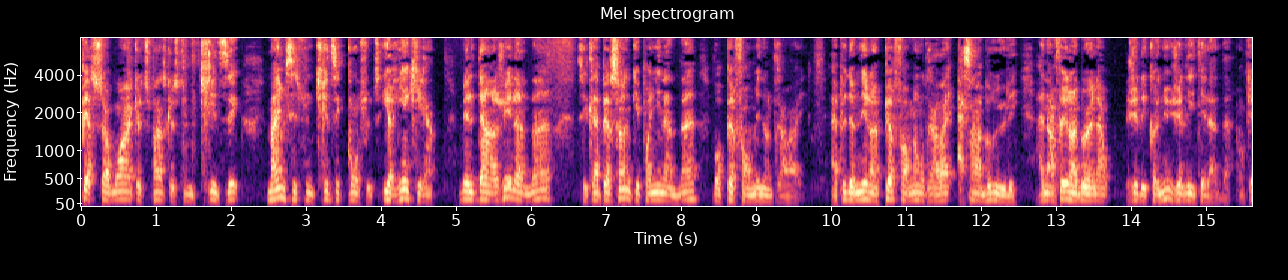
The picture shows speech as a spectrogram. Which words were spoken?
percevoir que tu penses que c'est une critique, même si c'est une critique constructive. Il n'y a rien qui rentre. Mais le danger là-dedans, c'est que la personne qui est poignée là-dedans va performer dans le travail. Elle peut devenir un performant au travail à s'en brûler, à en faire un burn-out. J'ai l'ai connu, je l'ai été là-dedans. OK?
